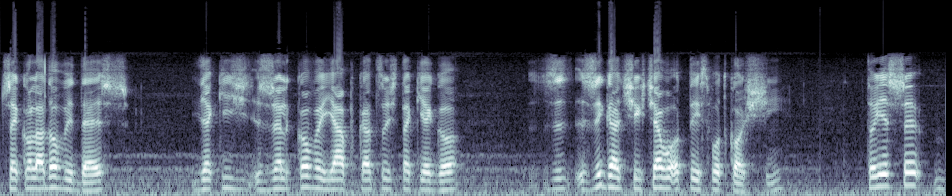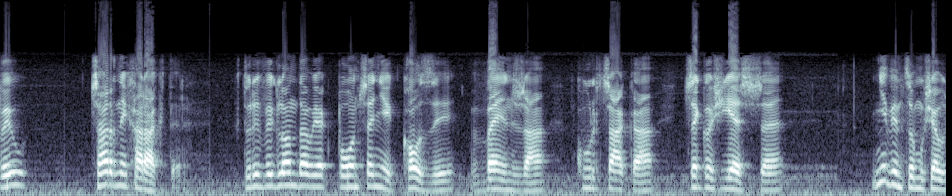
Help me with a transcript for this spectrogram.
czekoladowy deszcz, jakieś żelkowe jabłka, coś takiego, z- żygać się chciało od tej słodkości, to jeszcze był czarny charakter, który wyglądał jak połączenie kozy, węża, kurczaka, czegoś jeszcze. Nie wiem, co musiał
